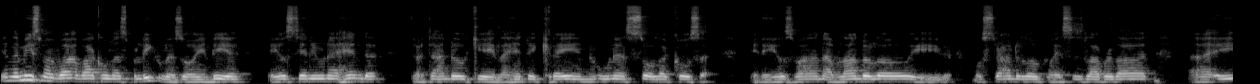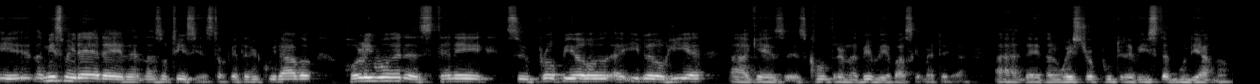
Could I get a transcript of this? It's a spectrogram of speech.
En la misma va, con las películas hoy en día. Ellos tienen una agenda tratando que la gente cree en una sola cosa. Y ellos van hablándolo y mostrándolo que esa es la verdad. Ah, y la misma idea de, las noticias, tengo que tener cuidado. Hollywood tiene su propia eh, ideología ah, que es, contra la Biblia, básicamente, uh, desde nuestro punto de vista mundial. ¿no?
